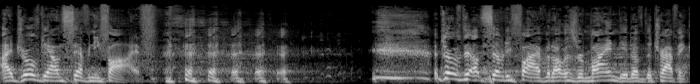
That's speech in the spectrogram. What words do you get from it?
I drove down 75. I drove down 75 and I was reminded of the traffic.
